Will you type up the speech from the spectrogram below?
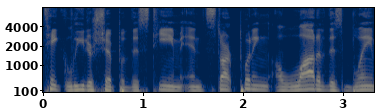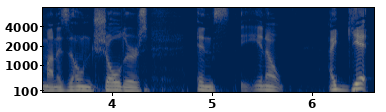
take leadership of this team and start putting a lot of this blame on his own shoulders. And you know, I get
